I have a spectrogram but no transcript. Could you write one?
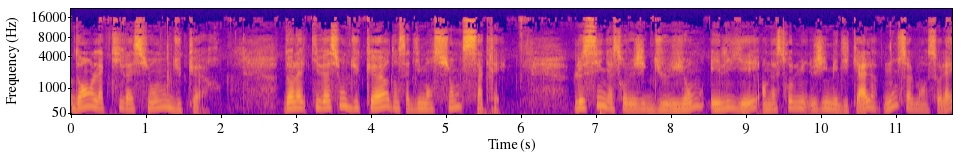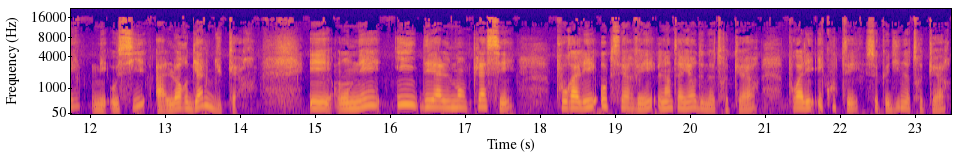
dans l'activation du cœur, dans l'activation du cœur dans sa dimension sacrée. Le signe astrologique du lion est lié en astrologie médicale non seulement au soleil, mais aussi à l'organe du cœur. Et on est idéalement placé pour aller observer l'intérieur de notre cœur, pour aller écouter ce que dit notre cœur,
